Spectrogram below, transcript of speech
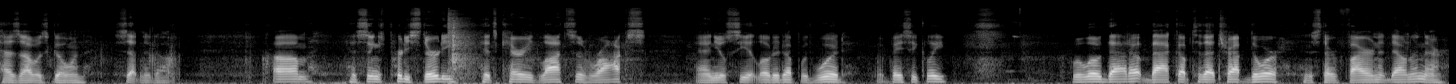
as I was going setting it up. Um, this thing's pretty sturdy. It's carried lots of rocks and you'll see it loaded up with wood. But basically, we'll load that up back up to that trap door and start firing it down in there.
